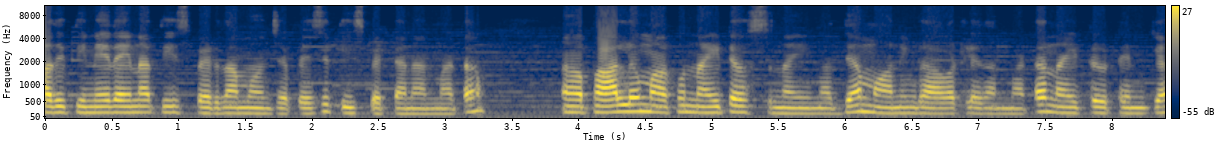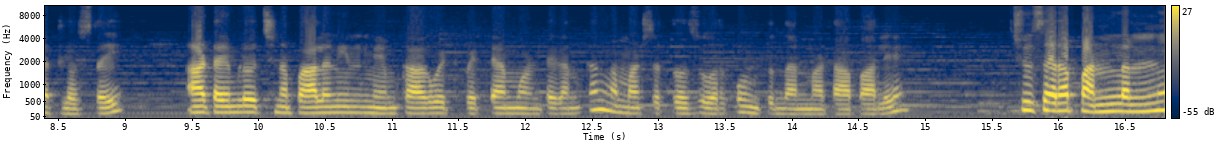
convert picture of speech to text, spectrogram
అది తినేదైనా తీసి పెడదాము అని చెప్పేసి తీసి పెట్టాను అనమాట పాలు మాకు నైటే వస్తున్నాయి ఈ మధ్య. మార్నింగ్ రావట్లేదు అనమాట నైట్ టెన్కి అట్లా వస్తాయి. ఆ టైంలో వచ్చిన పాలని మేము కాగబెట్టి పెట్టాము అంటే కనుక మరుసటి రోజు వరకు ఉంటుంది ఆ పాలే. చూసారా? పనులన్నీ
